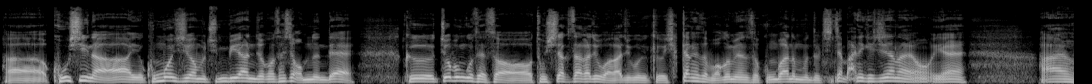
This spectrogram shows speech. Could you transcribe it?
아, 고시나 이 공무원 시험을 준비한 적은 사실 없는데 그 좁은 곳에서 도시락 싸가지고 와가지고 그 식당에서 먹으면서 공부하는 분들 진짜 많이 계시잖아요. 예. 아유,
